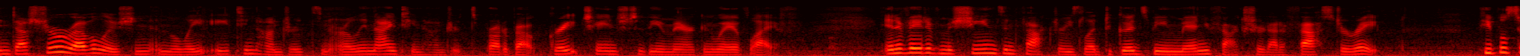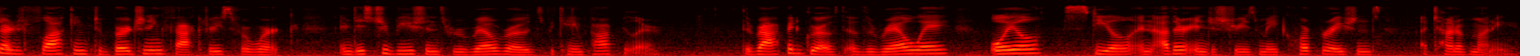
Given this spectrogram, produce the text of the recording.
Industrial Revolution in the late 1800s and early 1900s brought about great change to the American way of life. Innovative machines and factories led to goods being manufactured at a faster rate. People started flocking to burgeoning factories for work, and distribution through railroads became popular. The rapid growth of the railway, oil, steel, and other industries made corporations a ton of money.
